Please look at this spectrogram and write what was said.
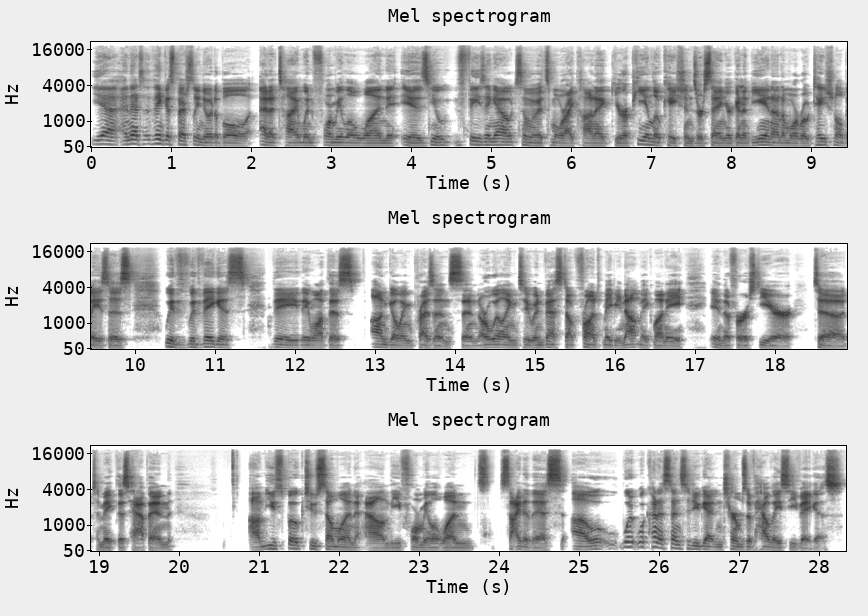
Yeah, and that's I think especially notable at a time when Formula One is you know phasing out some of its more iconic European locations or saying you're going to be in on a more rotational basis. With with Vegas, they they want this ongoing presence and are willing to invest up front, maybe not make money in the first year to to make this happen. Um, you spoke to someone on the Formula One side of this. Uh, what what kind of sense did you get in terms of how they see Vegas?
